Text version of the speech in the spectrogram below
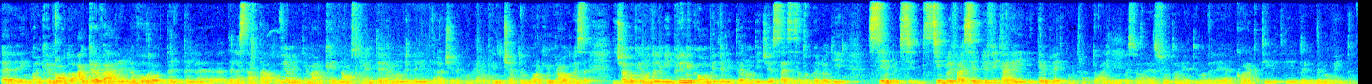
eh, in qualche modo aggravare il lavoro del, del, della start-up ovviamente, ma anche nostro interno nell'interagire con loro. Quindi certo un work in progress, diciamo che uno dei miei primi compiti all'interno di GSS è stato quello di simplify, semplificare i, template contrattuali, quindi questo è assolutamente una delle core activity del, del momento.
